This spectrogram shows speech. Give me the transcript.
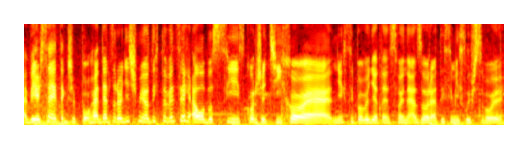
A vieš sa aj tak, že pohádať s rodičmi o týchto veciach, alebo si skôr, že ticho a nech si povedia ten svoj názor a ty si myslíš svoje?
